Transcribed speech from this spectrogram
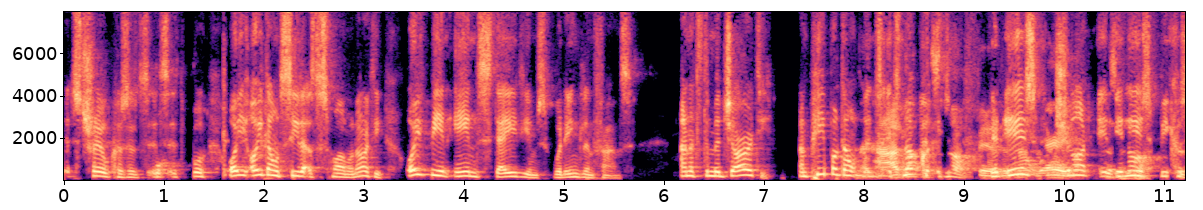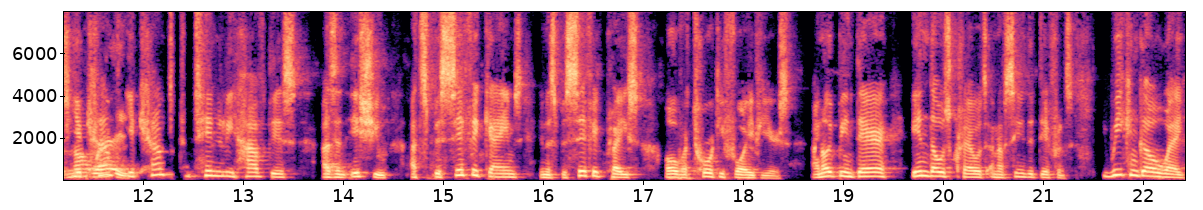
it's true because it's it's. it's but I, I don't see that as a small minority. I've been in stadiums with England fans, and it's the majority. And people don't. It's, Nah, it's not. it's not fair. It There's is, no way. It, it is because There's you no can't way. you can't continually have this as an issue at specific games in a specific place over 35 years. And I've been there in those crowds and I've seen the difference. We can go away.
